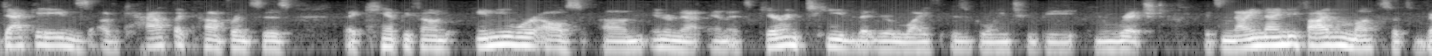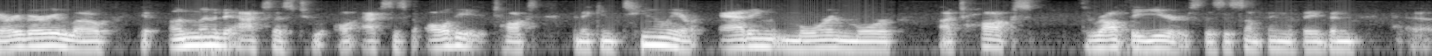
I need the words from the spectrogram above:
decades of Catholic conferences that can't be found anywhere else on the internet and it's guaranteed that your life is going to be enriched. It's $9.95 a month so it's very very low. Get unlimited access to all access to all the talks and they continually are adding more and more uh, talks throughout the years. This is something that they've been uh,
